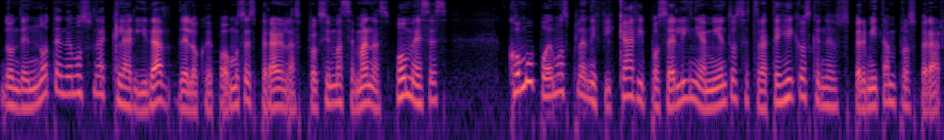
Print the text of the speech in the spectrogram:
donde no tenemos una claridad de lo que podemos esperar en las próximas semanas o meses, ¿cómo podemos planificar y poseer lineamientos estratégicos que nos permitan prosperar?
